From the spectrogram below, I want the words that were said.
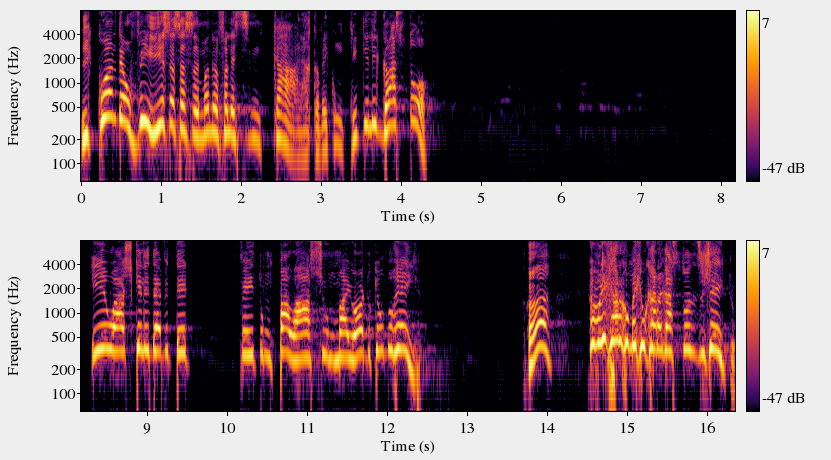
E quando eu vi isso essa semana, eu falei assim: caraca, velho, com o que, que ele gastou? E eu acho que ele deve ter feito um palácio maior do que o do rei. Hã? Eu falei, cara, como é que o cara gastou desse jeito?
